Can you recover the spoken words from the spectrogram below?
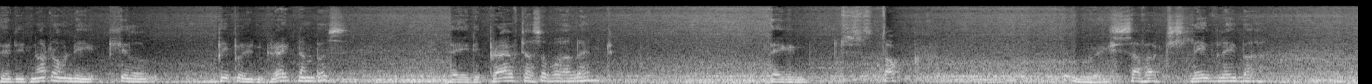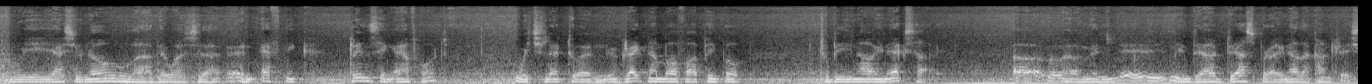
They did not only kill people in great numbers, they deprived us of our land, they stock, we suffered slave labor. We, as you know, uh, there was uh, an ethnic cleansing effort, which led to a, great number of our people to be now in exile, uh, um, in, in their diaspora in other countries.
